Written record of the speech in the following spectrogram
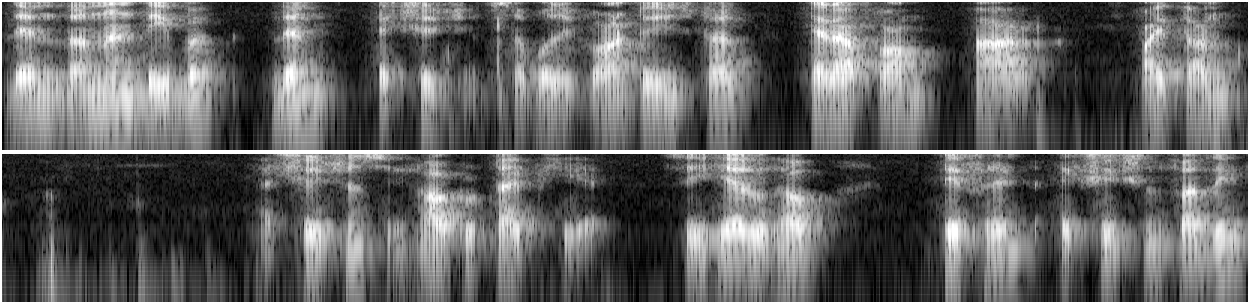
then run and debug then extension. Suppose if you want to install terraform or python extensions you have to type here. See here we have different extensions for the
